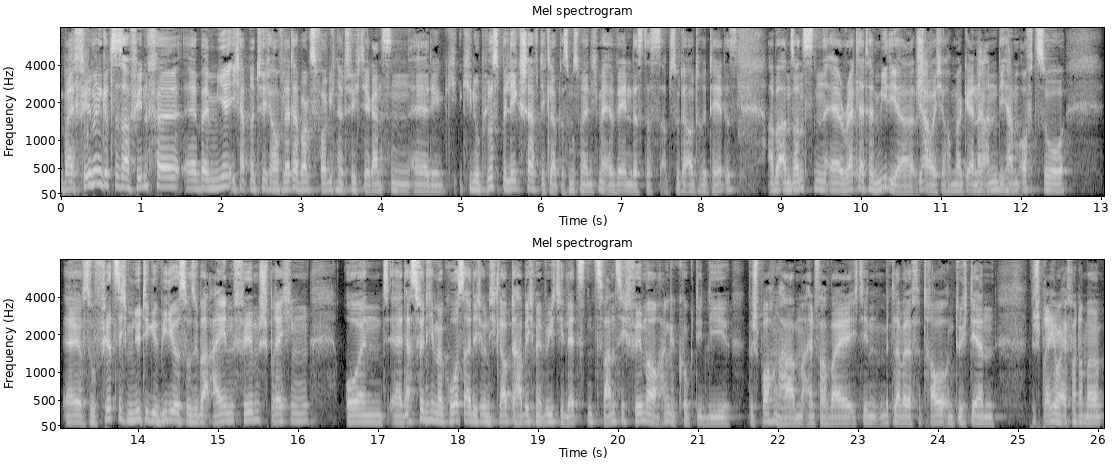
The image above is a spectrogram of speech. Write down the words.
bei Filmen gibt es auf jeden Fall äh, bei mir. Ich habe natürlich auch auf Letterbox folge ich natürlich der ganzen äh, den Kino Plus Belegschaft. Ich glaube, das muss man ja nicht mehr erwähnen, dass das absolute Autorität ist. Aber ansonsten äh, Red Letter Media schaue Ja. ich auch immer gerne Ja. an. Die haben oft so äh, so 40-minütige Videos, wo sie über einen Film sprechen. Und äh, das finde ich immer großartig. Und ich glaube, da habe ich mir wirklich die letzten 20 Filme auch angeguckt, die die besprochen haben. Einfach weil ich denen mittlerweile vertraue und durch deren Besprechung einfach nochmal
